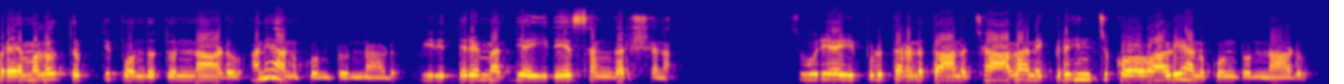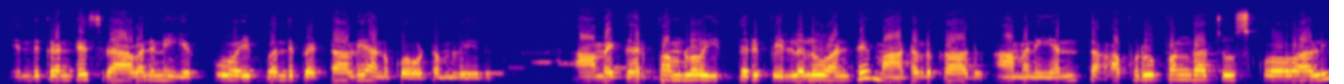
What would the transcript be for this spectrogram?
ప్రేమలో తృప్తి పొందుతున్నాడు అని అనుకుంటున్నాడు. వీరిద్దరి మధ్య ఇదే సంఘర్షణ. సూర్య ఇప్పుడు తనను తాను చాలా నిగ్రహించుకోవాలి అనుకుంటున్నాడు. ఎందుకంటే శ్రావణిని ఎక్కువ ఇబ్బంది పెట్టాలి అనుకోవటం లేదు. ఆమె గర్భంలో ఇద్దరు పిల్లలు అంటే మాటలు కాదు. ఆమెను ఎంత అపురూపంగా చూసుకోవాలి?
